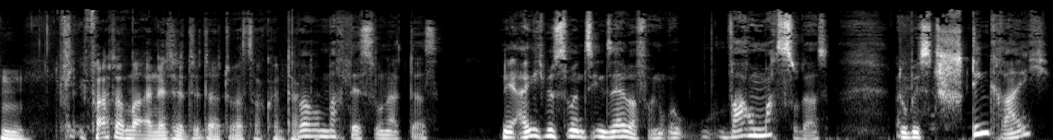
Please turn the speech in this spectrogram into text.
Hm. Frag doch mal Annette Ditter, du hast doch Kontakt. Warum macht der Sunak das? Nee, eigentlich müsste man es ihn selber fragen. Warum machst du das? Du bist stinkreich,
